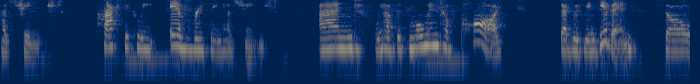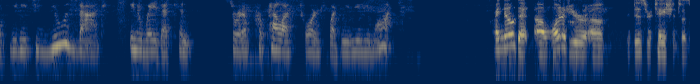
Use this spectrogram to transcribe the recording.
has changed. Practically everything has changed. And we have this moment of pause that we've been given. So we need to use that in a way that can sort of propel us towards what we really want. I know that uh, one of your um, dissertations was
